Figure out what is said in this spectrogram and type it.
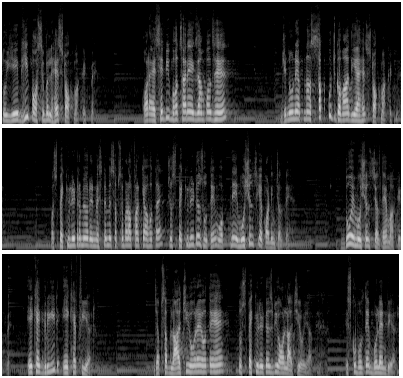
तो ये भी पॉसिबल है स्टॉक मार्केट में। और ऐसे भी बहुत सारे एग्जाम्पल्स हैं जिन्होंने अपना सब कुछ गंवा दिया है स्टॉक मार्केट में। और स्पेक्यूलेटर में और इन्वेस्टर में सबसे बड़ा फ़र्क क्या होता है? जो स्पेक्यूलेटर्स होते हैं, वो अपने इमोशंस के अकॉर्डिंग चलते हैं। दो इमोशंस चलते हैं मार्केट में। एक है ग्रीड एक है फियर जब सब लालची हो रहे होते हैं तो स्पेक्यूलेटर्स भी और लालची हो जाते हैं। इसको बोलते हैं बुल एंड बियर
